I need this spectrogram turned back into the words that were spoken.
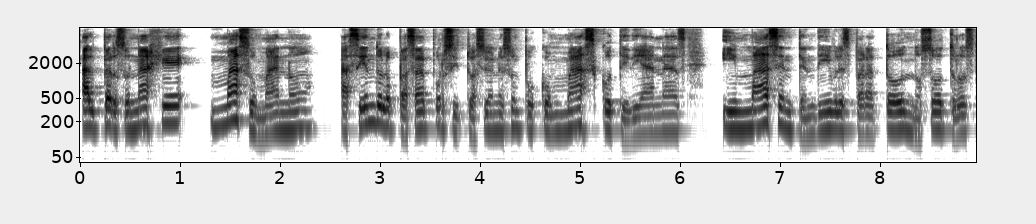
al personaje más humano, haciéndolo pasar por situaciones un poco más cotidianas, y más entendibles para todos nosotros,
